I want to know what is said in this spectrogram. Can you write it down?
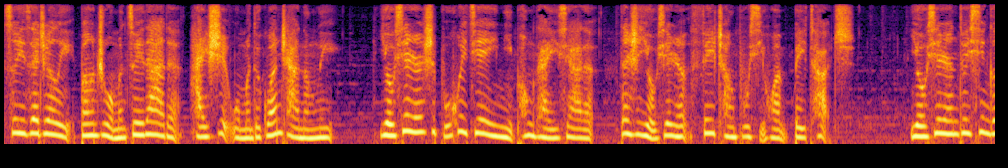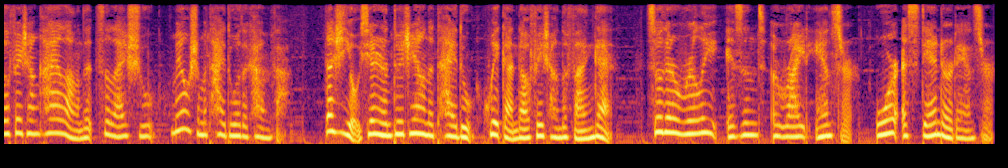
所以在这里帮助我们最大的还是我们的观察能力。有些人是不会介意你碰他一下的，但是有些人非常不喜欢被 touch。有些人对性格非常开朗的自来熟没有什么太多的看法，但是有些人对这样的态度会感到非常的反感。So there really isn't a right answer or a standard answer.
